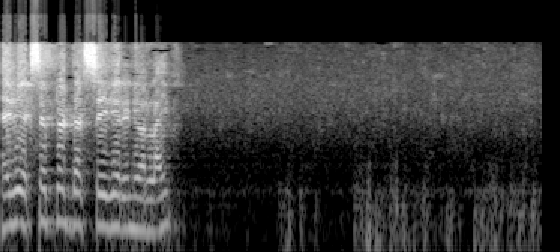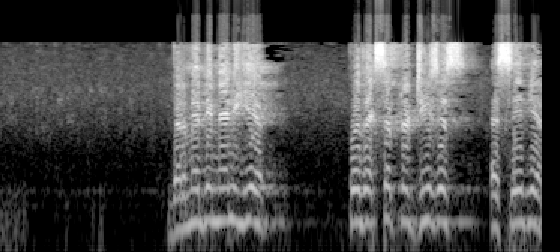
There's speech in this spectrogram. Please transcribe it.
Have you accepted that Savior in your life? There may be many here who have accepted Jesus as Savior.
